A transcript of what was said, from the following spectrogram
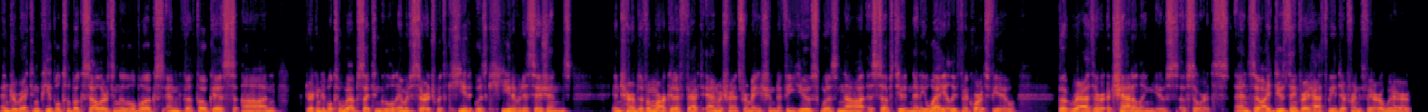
and directing people to booksellers in Google Books, and the focus on directing people to websites in Google Image Search was key was key to the decisions in terms of a market effect and a transformation. If the use was not a substitute in any way, at least in the court's view, but rather a channeling use of sorts. And so I do think there has to be a difference there where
